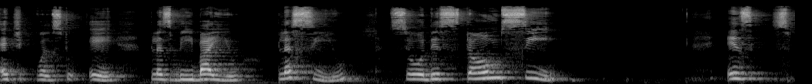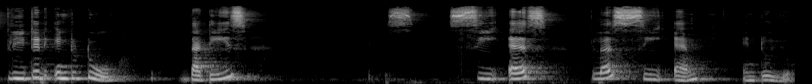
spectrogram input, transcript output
H equals to A plus B by U plus Cu. So this term C is splitted into two that is Cs plus Cm into U.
